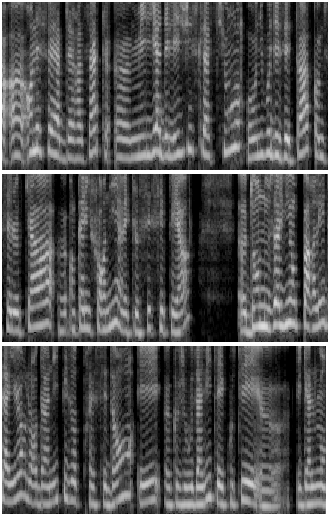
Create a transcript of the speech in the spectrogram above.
Euh, en effet, Abderrazak, euh, mais il y a des législations au niveau des États, comme c'est le cas euh, en Californie avec le CCPA, dont nous avions parlé d'ailleurs lors d'un épisode précédent et que je vous invite à écouter également.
